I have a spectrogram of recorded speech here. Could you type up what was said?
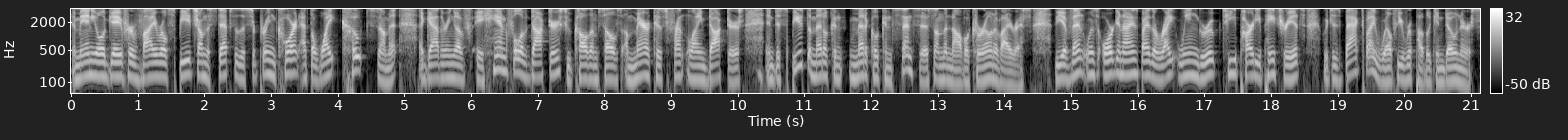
Immanuel gave her viral speech on the steps of the Supreme Court at the White Coat Summit, a gathering of a handful of doctors who call themselves America's frontline doctors and dispute the medical, medical consensus on the novel coronavirus. The event was organized by the right wing group Tea Party Patriots, which is backed by wealthy Republican donors.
